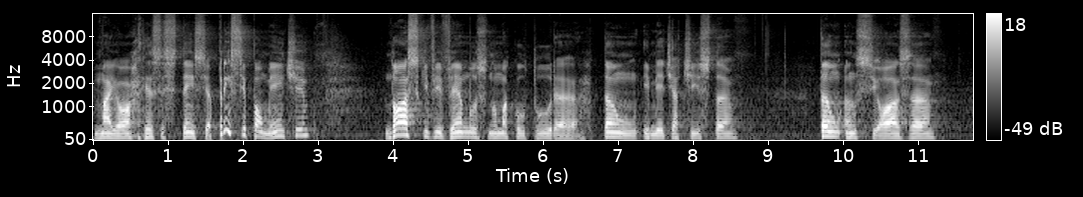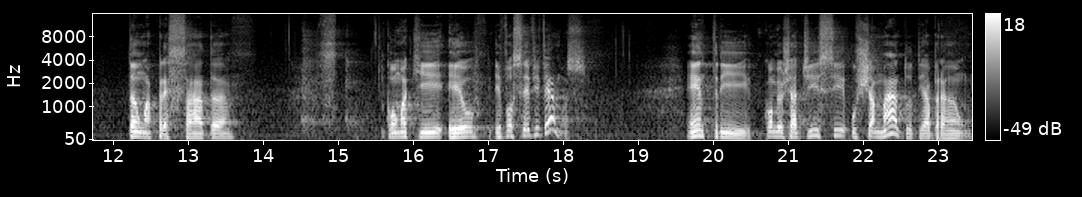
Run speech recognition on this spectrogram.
maior resistência, principalmente nós que vivemos numa cultura tão imediatista, tão ansiosa, tão apressada, como a que eu e você vivemos entre, como eu já disse, o chamado de Abraão,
